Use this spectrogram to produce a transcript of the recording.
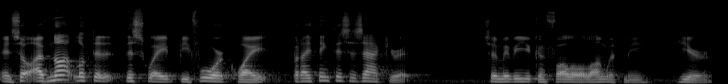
And so I've not looked at it this way before quite, but I think this is accurate. So maybe you can follow along with me here.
